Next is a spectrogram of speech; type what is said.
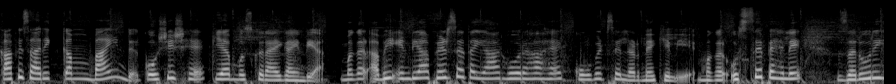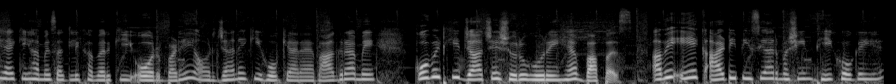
काफ़ी सारी कंबाइंड कोशिश है कि अब मुस्कुराएगा इंडिया मगर अभी इंडिया फिर से तैयार हो रहा है कोविड से लड़ने के लिए। मगर उससे पहले ज़रूरी है कि हम इस अगली खबर की ओर बढ़े और जाने की हो क्या रहा है। आगरा में कोविड की जांचें शुरू हो रही हैं वापस। अभी एक आरटीपीसीआर मशीन ठीक हो गई है।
